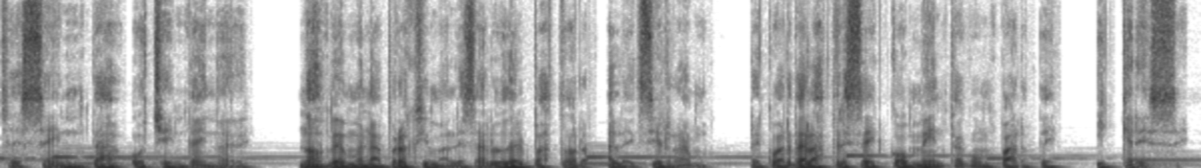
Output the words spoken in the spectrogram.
60 89. Nos vemos en la próxima. Le saluda el pastor Alexis Ramos. Recuerda a las 13, comenta, comparte y crece.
